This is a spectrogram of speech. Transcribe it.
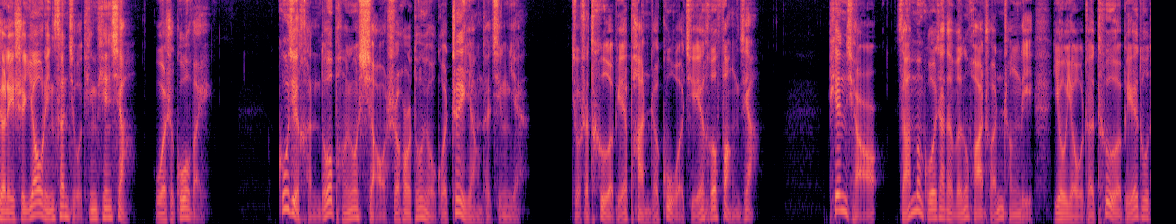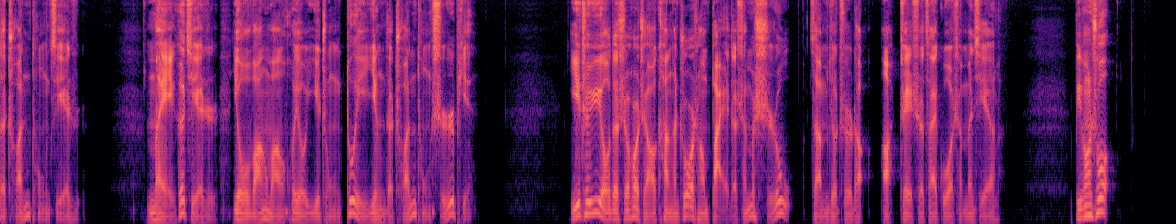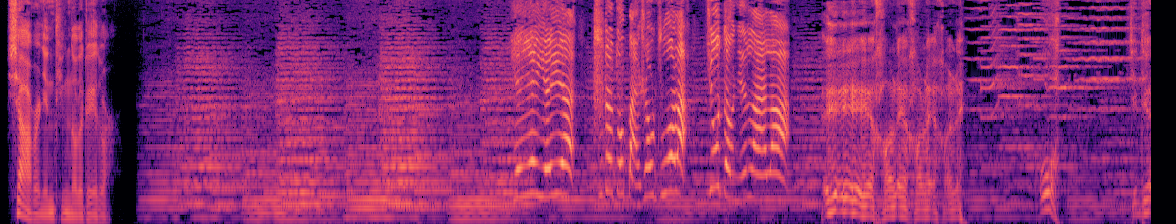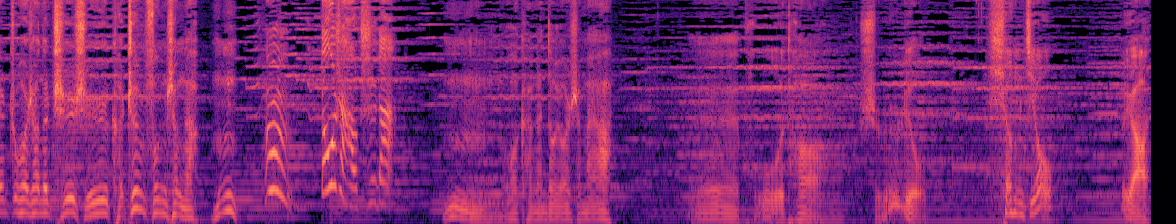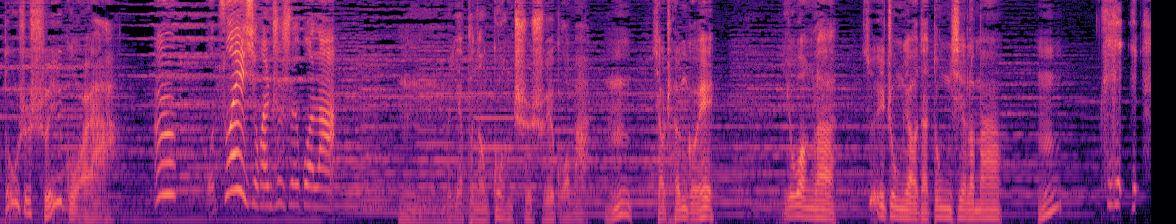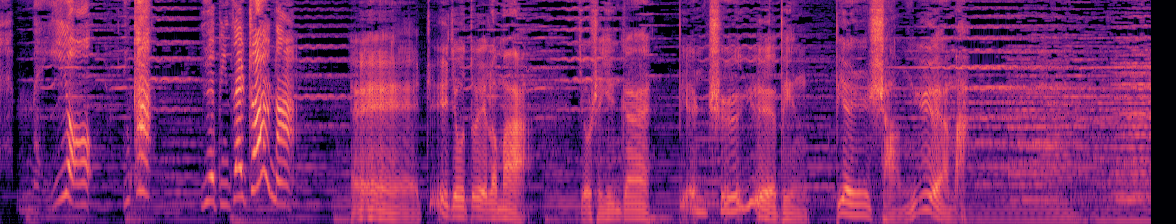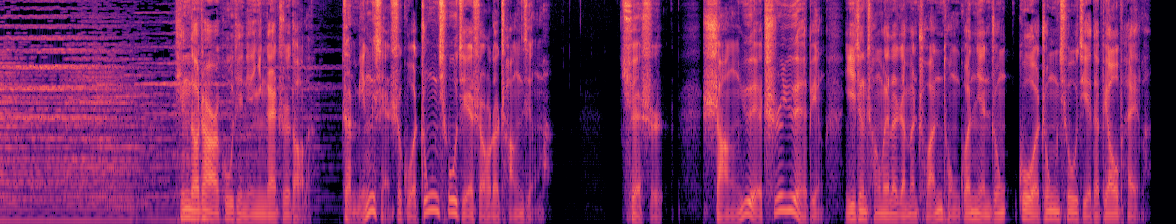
这里是幺零三九听天下，我是郭伟。估计很多朋友小时候都有过这样的经验，就是特别盼着过节和放假。偏巧咱们国家的文化传承里又有着特别多的传统节日，每个节日又往往会有一种对应的传统食品，以至于有的时候只要看看桌上摆的什么食物，咱们就知道啊，这是在过什么节了。比方说。下边您听到的这一段，爷爷爷爷，吃的都摆上桌了，就等您来了。哎，好嘞好嘞好嘞。哦，今天桌上的吃食可真丰盛啊。嗯嗯，都是好吃的。嗯，我看看都有什么啊？呃，葡萄、石榴、香蕉。哎呀，都是水果呀！嗯，我最喜欢吃水果了。嗯，也不能光吃水果嘛。嗯，小馋鬼，你忘了最重要的东西了吗？嗯，嘿嘿嘿，没有。你看，月饼在这儿呢。哎，这就对了嘛，就是应该边吃月饼边赏月嘛。听到这儿，估计您应该知道了，这明显是过中秋节时候的场景嘛。确实，赏月吃月饼已经成为了人们传统观念中过中秋节的标配了。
